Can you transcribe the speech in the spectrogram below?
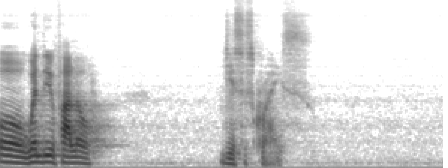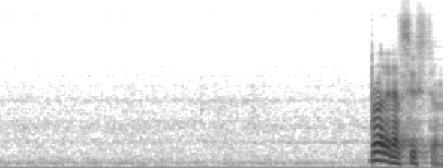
or when do you follow Jesus Christ? Brother and sister,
